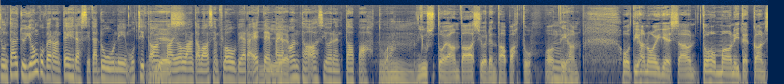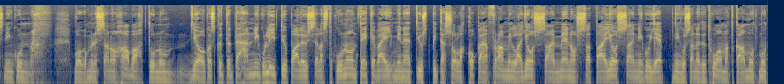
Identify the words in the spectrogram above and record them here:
sun täytyy jonkun verran tehdä sitä duunia, mutta sitten antaa Yes. jollain tavalla sen flow viedä eteenpäin Jep. ja antaa asioiden tapahtua. Mm, just toi antaa asioiden tapahtua. Oot, mm. ihan, oot ihan oikeassa. On- Tohon mä oon itse kanssa, niin kun, voinko mä nyt sanoa, havahtunut. Joo, koska tähän niin liittyy paljon sellaista, kun on tekevä ihminen, että just pitäisi olla koko ajan framilla jossain menossa tai jossain, niin kuin, jep, niin kuin sanoit, että huomatkaa, mutta mut,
